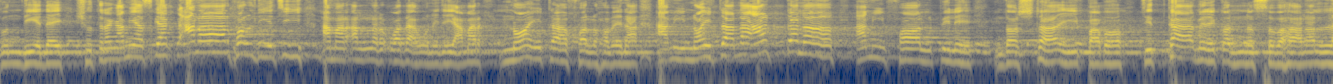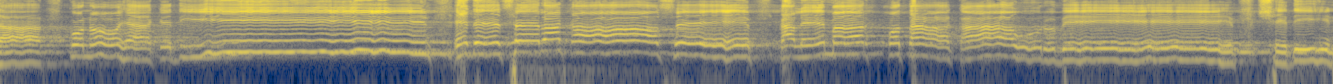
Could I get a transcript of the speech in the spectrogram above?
গুণ দিয়ে দেয়। সুতরাং আমি আজকে একটা আনার ফল দিয়েছি। আমার আল্লাহর ওয়াদা অনুযায়ী আমার নয়টা ফল হবে না। আমি নয়টা না, আটটা না, আমি ফল পেলে দশটাই পাবো। চিৎকার মেরে কন্যা সুবহান আল্লাহ কোনো একদিন এদেশের আকাশে কালেমার পতাকা উড়বে সেদিন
